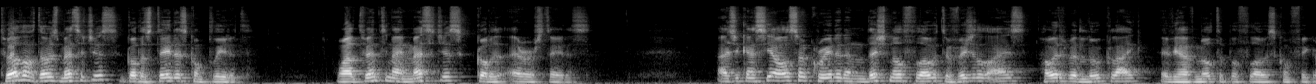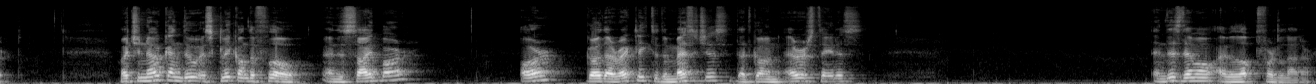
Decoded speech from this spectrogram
12 of those messages got a status completed, while 29 messages got an error status. As you can see, I also created an additional flow to visualize how it would look like if you have multiple flows configured. What you now can do is click on the flow in the sidebar or go directly to the messages that got an error status. In this demo, I will opt for the latter.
